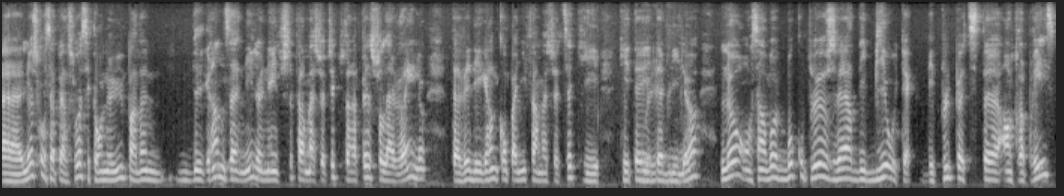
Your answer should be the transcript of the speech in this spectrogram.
Euh, là, ce qu'on s'aperçoit, c'est qu'on a eu pendant des grandes années là, une industrie pharmaceutique. Tu te rappelles, sur la 20, tu avais des grandes compagnies pharmaceutiques qui, qui étaient établies là. Là, on s'en va beaucoup plus vers des biotech, des plus petites euh, entreprises.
